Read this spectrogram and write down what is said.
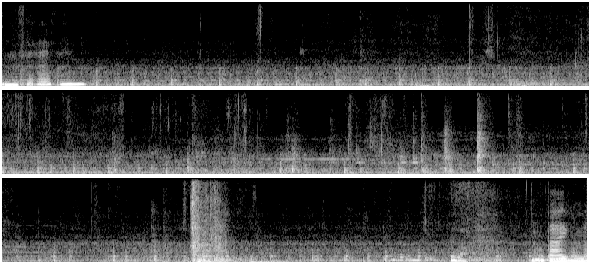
Mụn này phải áp hơn tay không đó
